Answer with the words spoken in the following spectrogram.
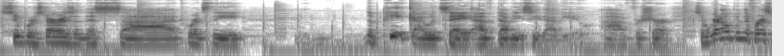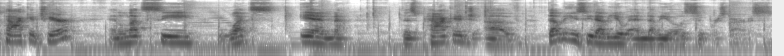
superstars of this uh, towards the the peak, I would say, of WCW uh, for sure. So we're to open the first package here, and let's see what's in this package of WCW NWO Superstars.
